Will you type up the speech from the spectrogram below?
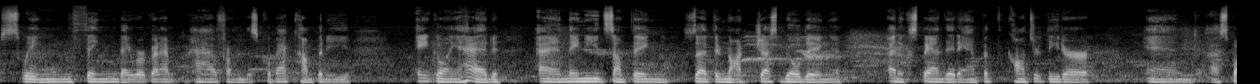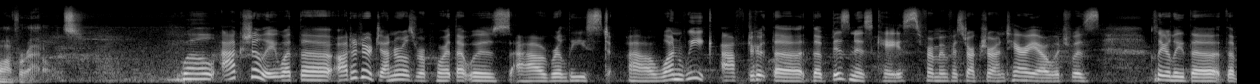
swing thing they were going to have from this Quebec company ain't going ahead, and they need something so that they're not just building an expanded amphith- concert theater and a spa for adults. Well, actually, what the Auditor General's report that was uh, released uh, one week after the, the business case from Infrastructure Ontario, which was clearly the, the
